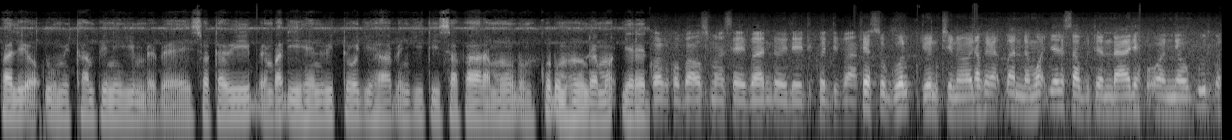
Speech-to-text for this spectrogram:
pali o ɗum tampini yimɓe ɓe. So tawi ɓe mbaɗi hen wittoji ha ɓe jiiti safara muɗum ko ɗum hunde moƴƴere. Kono ko ba ousmane seybani ɗo e leydi côte d'ivoire. Fessugol jontinoje ko eɓɓande moƴƴere saabu ten daali ko on ñaw ɓuuri ko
